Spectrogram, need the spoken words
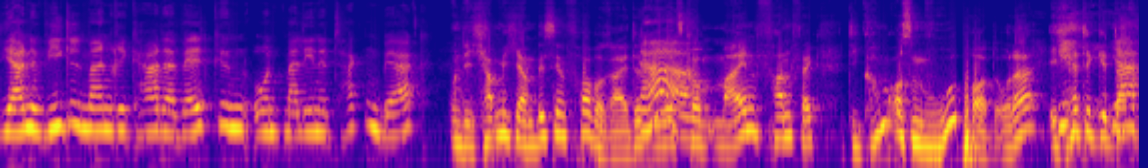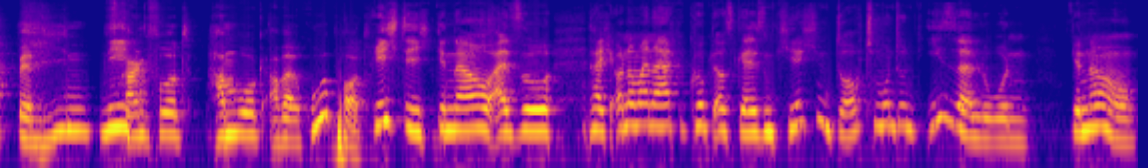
Liane Wiegelmann, Ricarda Weltgen und Marlene Tackenberg. Und ich habe mich ja ein bisschen vorbereitet. Ja. Und jetzt kommt mein Fun Fact. Die kommen aus dem Ruhrpott, oder? Ich hätte gedacht ja. Berlin, nee. Frankfurt, Hamburg, aber Ruhrpott. Richtig, genau. Also, habe ich auch nochmal nachgeguckt aus Gelsenkirchen, Dortmund und Iserlohn. Genau.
